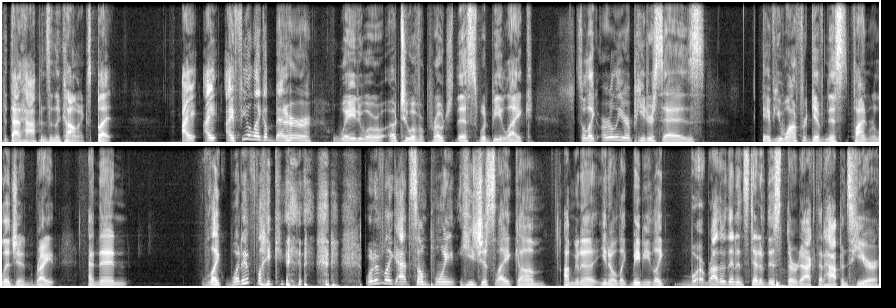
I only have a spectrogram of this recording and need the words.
that that happens in the comics, but I I I feel like a better way to uh, to have approached this would be like so like earlier Peter says if you want forgiveness find religion, right? And then like what if like what if like at some point he's just like um i'm gonna you know like maybe like rather than instead of this third act that happens here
